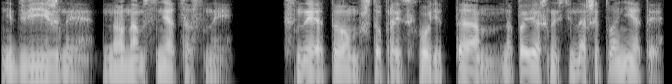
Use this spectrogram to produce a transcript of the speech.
Недвижные, но нам снятся сны. Сны о том, что происходит там, на поверхности нашей планеты,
